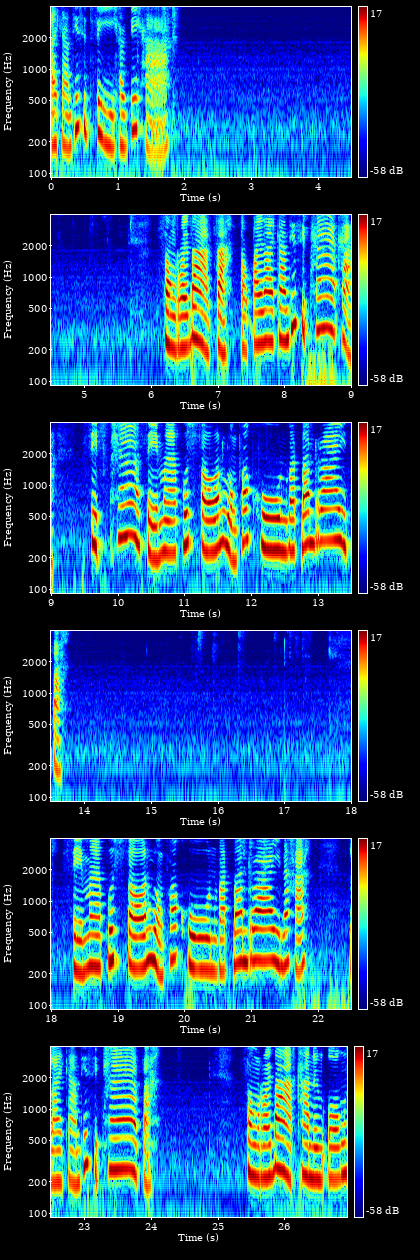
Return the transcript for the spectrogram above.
รายการที่ 14 ค่ะพี่ขา 200 บาทจ้ะ ต่อไปรายการที่ 15 ค่ะ 15 เสมาพุทธซ้อนหลวงพ่อคูณ วัดบ้านไร่จ้ะ เสมาพุทธซ้อนหลวงพ่อคูณ วัดบ้านไร่นะคะ รายการที่ 15จ้ะ200 บาทค่ะ 1 องค์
